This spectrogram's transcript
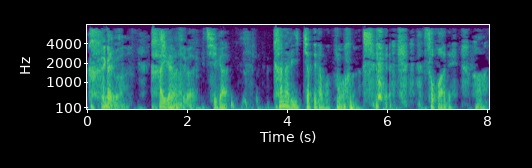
海外は？海外はすごい。違う。かなり行っちゃってたもん、もう。ソファーで。は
